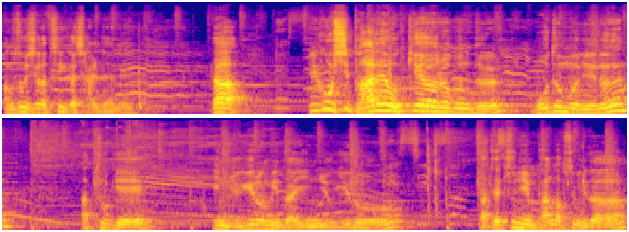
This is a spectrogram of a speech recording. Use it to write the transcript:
방송 시간 트니까 잘 되네. 자 7시 반에 올게요 여러분들. 모든 문의는 카톡에 인615입니다. 인615 자 대추님 반갑습니다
